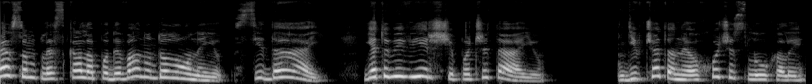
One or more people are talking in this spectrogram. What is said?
Часом плескала по дивану долонею Сідай, я тобі вірші почитаю. Дівчата неохоче слухали,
